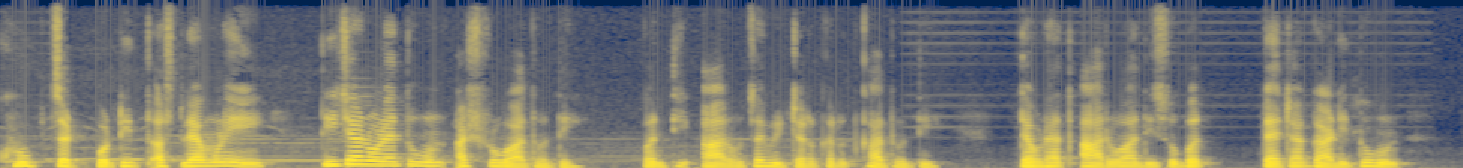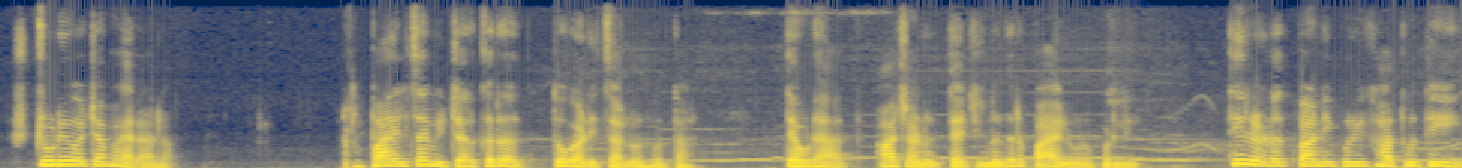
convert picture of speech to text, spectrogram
खूप चटपटीत असल्यामुळे तिच्या डोळ्यातून अश्रू वाहत होते पण ती आरोचा विचार करत खात होती. तेवढ्यात आरो आधीसोबत त्याच्या गाडीतून स्टुडिओच्या बाहेर आला. पायलचा विचार करत तो गाडी चालवत होता. तेवढ्यात अचानक त्याची नजर पायलवर पडली. ती रडत पाणीपुरी खात होती.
